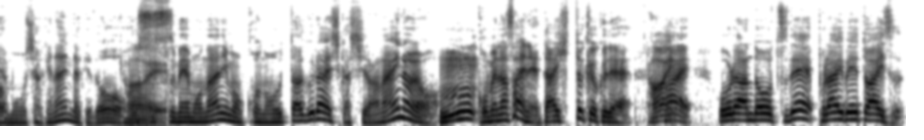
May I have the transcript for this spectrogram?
れもうね申し訳ないんだけど、はい、おすすめも何もこの歌ぐらいしか知らないのよ、ごめんなさいね。大ヒット曲で。はい、はい、ホールオーツでプライベートアイズ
